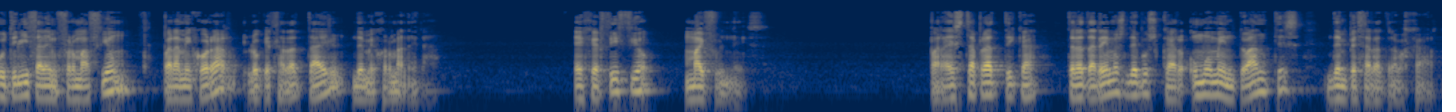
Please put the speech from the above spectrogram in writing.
utiliza la información para mejorar lo que se adapta a él de mejor manera. Ejercicio Mindfulness. Para esta práctica trataremos de buscar un momento antes de empezar a trabajar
